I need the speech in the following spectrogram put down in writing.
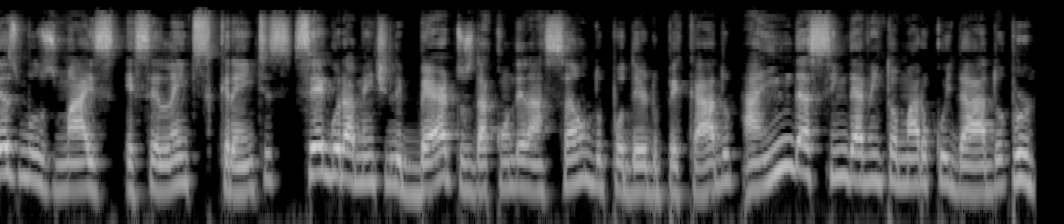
mesmo os mais excelentes crentes, seguramente libertos da condenação do poder do pecado, ainda assim devem tomar o cuidado por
